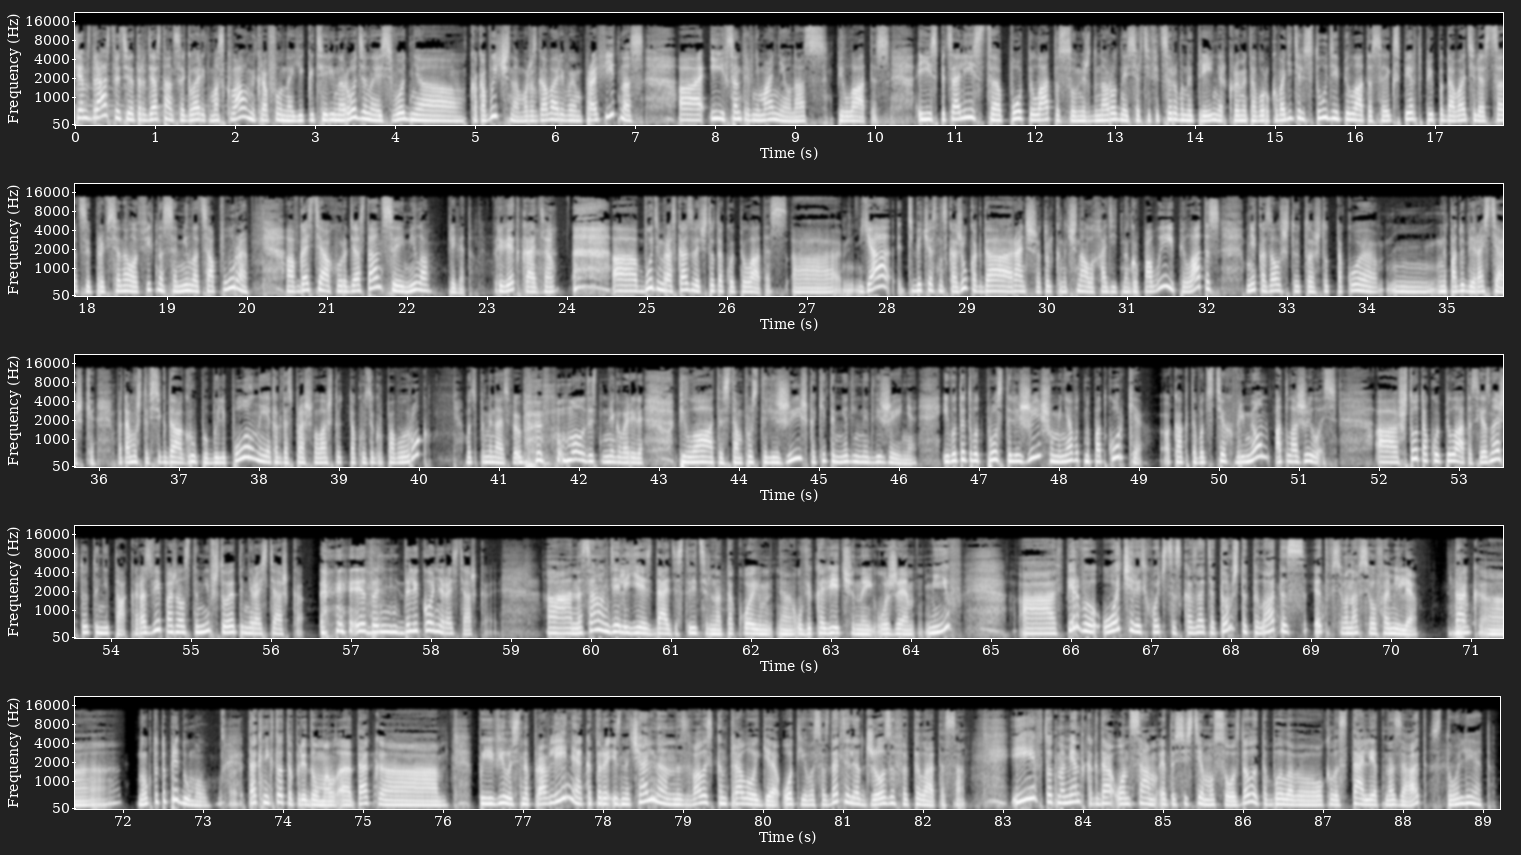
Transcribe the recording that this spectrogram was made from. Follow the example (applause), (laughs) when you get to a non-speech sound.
Всем здравствуйте, это радиостанция «Говорит Москва», у микрофона Екатерина Родина, и сегодня, как обычно, мы разговариваем про фитнес, а, и в центре внимания у нас пилатес. И специалист по пилатесу, международный сертифицированный тренер, кроме того, руководитель студии пилатеса, эксперт-преподаватель Ассоциации профессионалов фитнеса Мила Цапура а, в гостях у радиостанции. Мила, привет. Привет, Катя. А, Будем рассказывать, что такое пилатес. А, Я тебе честно скажу, когда раньше только начинала ходить на групповые пилатес, мне казалось, что это что-то такое наподобие растяжки, потому что всегда группы были полные. Я когда спрашивала, а что это такое за групповой урок, вот вспоминая свою (laughs) молодость, мне говорили, пилатес, там просто лежишь, какие-то медленные движения. И вот это вот просто лежишь у меня вот на подкорке как-то вот с тех времен отложилось. А что такое пилатес? Я знаю, что это не так. Развей, пожалуйста, миф, что это не растяжка. (laughs) Это далеко не растяжка. А, на самом деле есть, да, действительно такой а, увековеченный уже миф. А, в первую очередь хочется сказать о том, что Пилатес – это всего-навсего фамилия. Так, а, Ну, кто-то придумал. так не кто-то придумал, а так а, появилось направление, которое изначально называлось контрология от его создателя Джозефа Пилатеса. И в тот момент, когда он сам эту систему создал, это было около ста лет назад, Сто лет.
